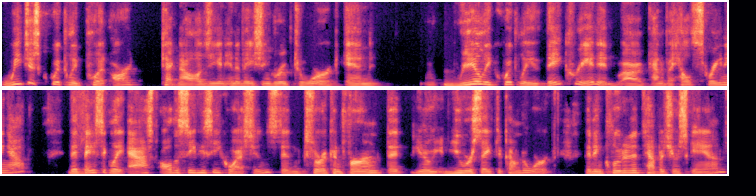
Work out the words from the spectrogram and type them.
we just quickly put our technology and innovation group to work and really quickly they created uh, kind of a health screening app that basically asked all the CDC questions and sort of confirmed that you know you were safe to come to work. That included a temperature scan,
